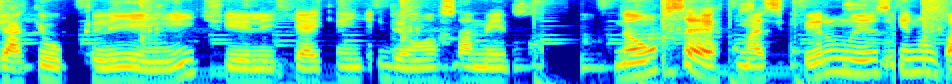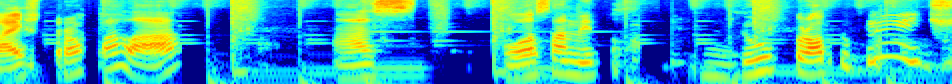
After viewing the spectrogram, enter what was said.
Já que o cliente, ele quer que a gente dê um orçamento não certo, mas pelo menos que não vai estropalar as, o orçamento do próprio cliente.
